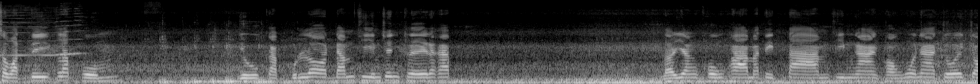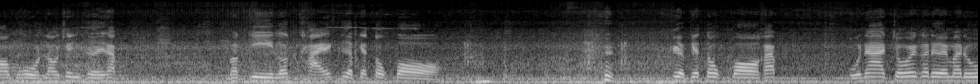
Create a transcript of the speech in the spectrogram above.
สวัสดีครับผมอยู่กับบุญรอดดำทีมเช่นเคยนะครับ เรายังคงพามาติดตามทีมงานของหัวหน้าโจยจอมโหดเราเช่นเคยครับ เมื่อกี้รถไถเกือบจะตกบ่อ เกือบจะตกบ่อครับ หัวหน้าโจยก็เดินมาดู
